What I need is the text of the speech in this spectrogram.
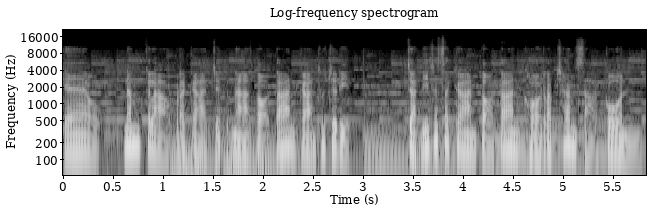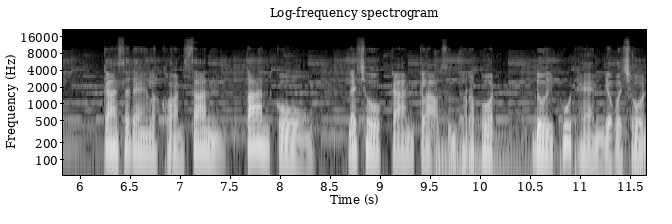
แก้วนำกล่าวประกาศเจตนาต่อต้านการทุจริต จัดนิทรรศการต่อต้านคอร์รัปชันสากล การแสดงละครสั้น ต้านโกง และโชว์การกล่าวสุนทรพจน์ โดยผู้แทนเยาวชน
